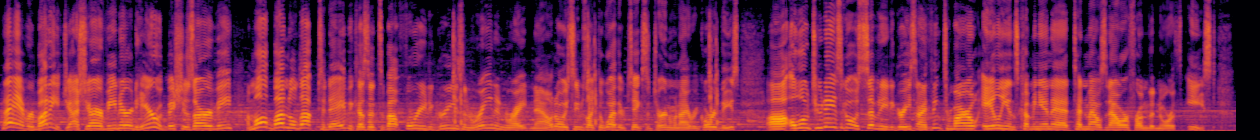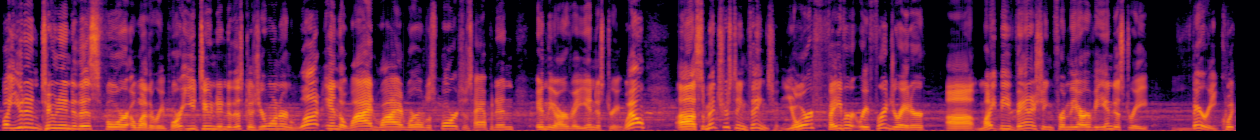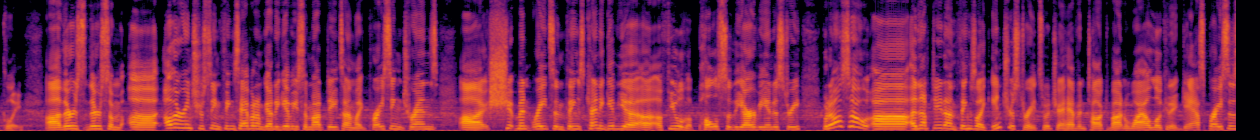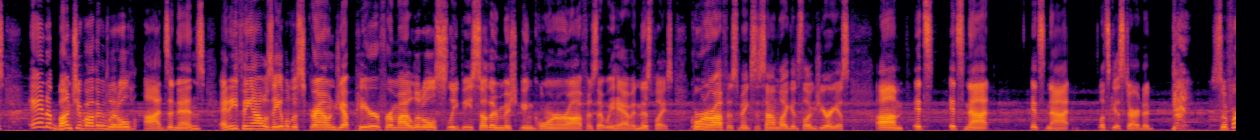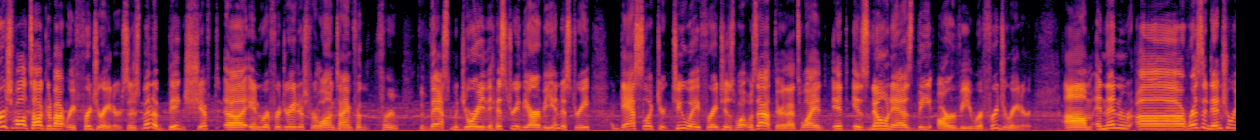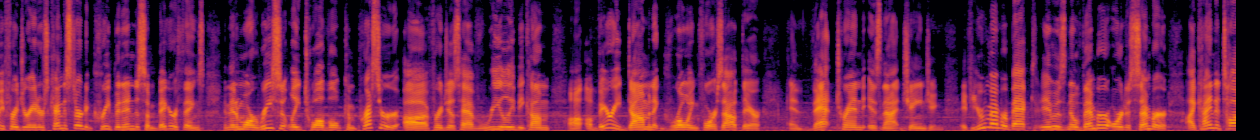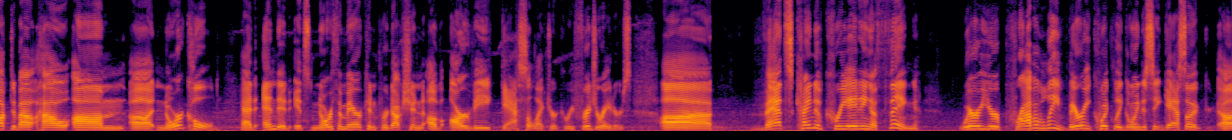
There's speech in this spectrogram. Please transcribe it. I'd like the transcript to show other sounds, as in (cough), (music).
Hey everybody, Josh the RV Nerd here with Bish's RV. I'm all bundled up today because it's about 40 degrees and raining right now. It always seems like the weather takes a turn when I record these. Uh, although two days ago it was 70 degrees, and I think tomorrow aliens coming in at 10 miles an hour from the northeast. But you didn't tune into this for a weather report. You tuned into this because you're wondering what in the wide, wide world of sports is happening in the RV industry. Well, uh, some interesting things. Your favorite refrigerator uh, might be vanishing from the RV industry very quickly. Uh, there's there's some uh, other interesting things happen. I'm going to give you some updates on like pricing trends, uh, shipment rates, and things. Kind of give you a, a, feel of the pulse of the RV industry, but also uh, an update on things like interest rates, which I haven't talked about in a while. Looking at gas prices and a bunch of other little odds and ends. Anything I was able to scrounge up here from my little sleepy Southern Michigan corner office that we have in this place. Corner office makes it sound like it's luxurious. Um, it's it's not. It's not let's get started. (laughs) so first of all, talking about refrigerators, there's been a big shift uh, in refrigerators for a long time. For for the vast majority of the history of the RV industry, a gas electric two-way fridge is what was out there. That's why it, it is known as the RV refrigerator. Um, and then uh, residential refrigerators kind of started creeping into some bigger things. And then more recently, 12 volt compressor uh, fridges have really become uh, a very dominant growing force out there and that trend is not changing. If you remember back, it was November or December, I kind of talked about how um, uh, Norcold had ended its North American production of RV gas electric refrigerators. Uh, that's kind of creating a thing where you're probably very quickly going to see gas uh,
